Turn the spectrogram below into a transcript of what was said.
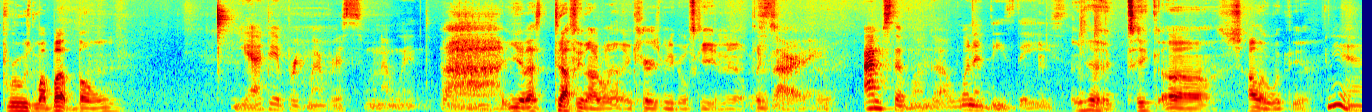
b- bruise my butt bone. Yeah, I did break my wrist when I went. yeah, that's definitely not going to encourage me to go skiing now. Thanks Sorry. I'm still going to go one of these days. Yeah, take uh Charlotte with you. Yeah.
